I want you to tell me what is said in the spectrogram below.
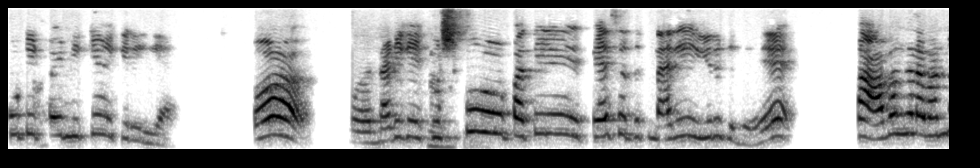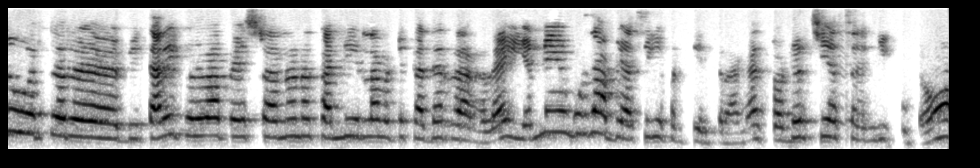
கூட்டிட்டு போய் நிக்க வைக்கிறீங்க. ஓ இப்போ நடிகை குஷ்பு பத்தி பேசுறதுக்கு நிறைய இருக்குது. இப்ப அவங்கள வந்து ஒருத்தர் இப்படி தரைக்குறைவா பேசுறாங்கன்னு கண்ணீர் எல்லாம் விட்டு கதறாங்களே என்னையும் கூட அப்படி அசிங்கப்படுத்தி இருக்கிறாங்க தொடர்ச்சியா சங்கி கூட்டம்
